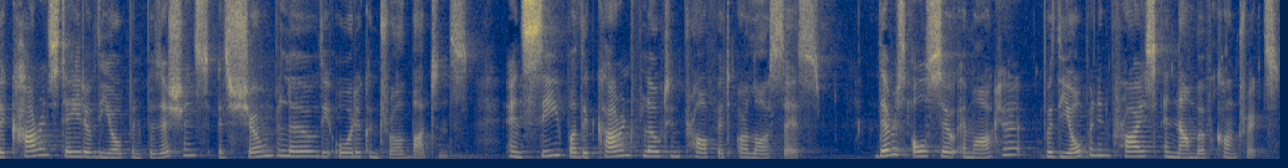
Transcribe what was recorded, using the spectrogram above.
The current state of the open positions is shown below the order control buttons and see what the current floating profit or loss is. There is also a marker with the opening price and number of contracts.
